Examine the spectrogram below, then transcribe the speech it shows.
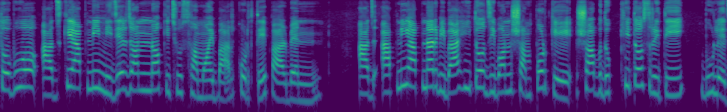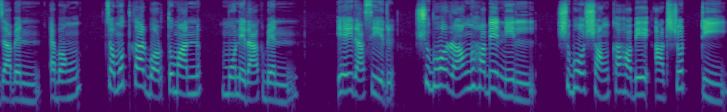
তবুও আজকে আপনি নিজের জন্য কিছু সময় বার করতে পারবেন। আজ আপনি আপনার বিবাহিত জীবন সম্পর্কে সব দুঃখিত স্মৃতি ভুলে যাবেন এবং চমৎকার বর্তমান মনে রাখবেন। এই রাশির শুভ রং হবে নীল, শুভ সংখ্যা হবে আটষট্টি।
